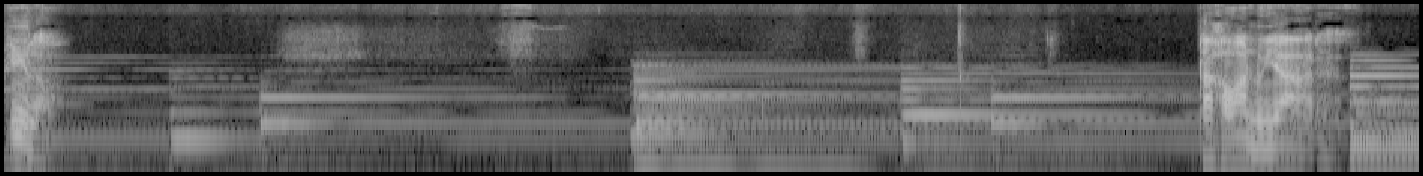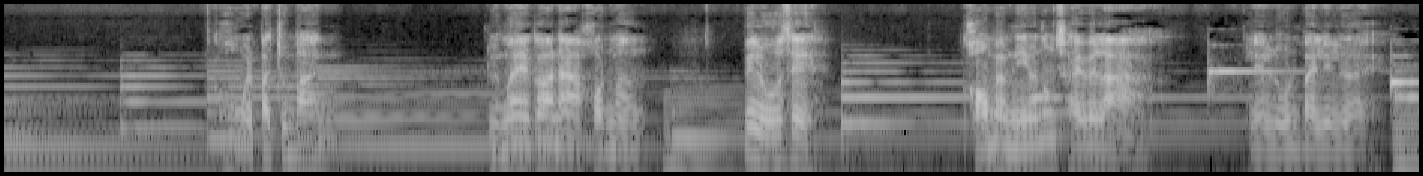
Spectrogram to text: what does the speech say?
พี่เหรอ ถ้าเขาอนุญาตอะก็คงเป็นปัจจุบัน หรือไม่ก็อนาคตมั้ง ไม่รู้สิ ของแบบนี้มันต้องใช้เวลา เรียนรู้ไปเรื่อย ๆ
